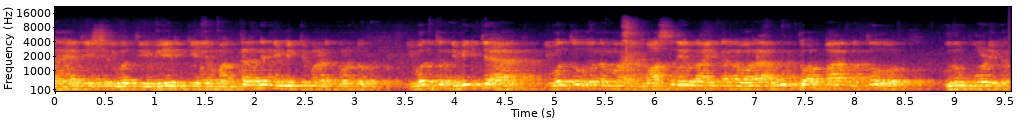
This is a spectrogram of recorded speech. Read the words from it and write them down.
ನ್ಯಾಯಾಧೀಶರು ಇವತ್ತು ಈ ವೇದಿಕೆಯಲ್ಲಿ ಮಕ್ಕಳನ್ನೇ ನಿಮಿತ್ತ ಮಾಡಿಕೊಂಡು, ಇವತ್ತು ನಿಮಿತ್ತ ಇವತ್ತು ನಮ್ಮ ವಾಸುದೇವ ರಾಯಕರವರ ಹುಟ್ಟು ಹಬ್ಬ ಮತ್ತು ಗುರು ಪೂರ್ಣಿಮೆ.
